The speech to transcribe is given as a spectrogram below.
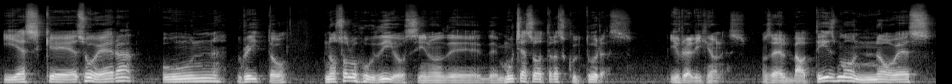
y es que eso era un rito no solo judío, sino de, muchas otras culturas y religiones. O sea, el bautismo no es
